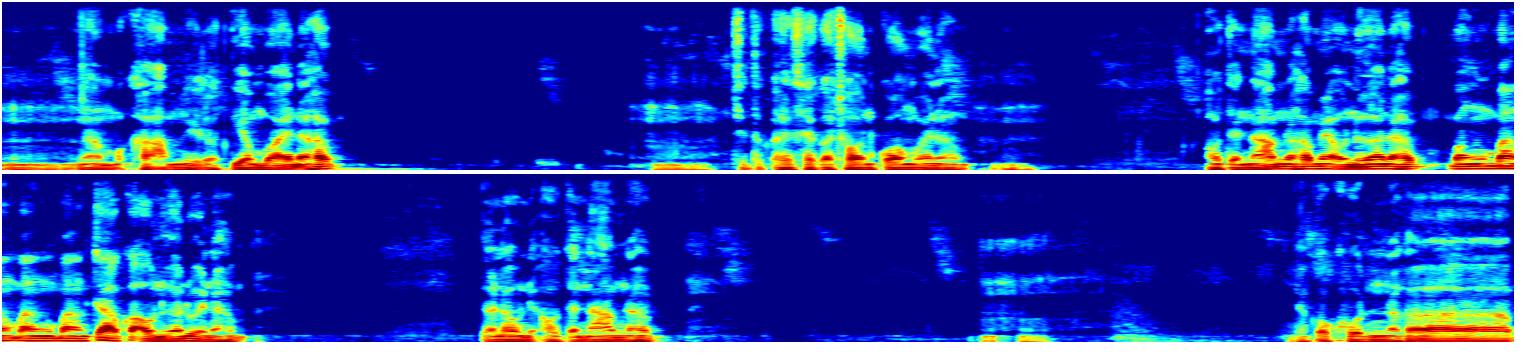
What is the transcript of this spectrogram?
อืม น้ำมะขามนี่เราเตรียมไว้นะครับจะต้องใส่กระชอนกรองไว้นะครับ เอาแต่น้ำนะครับ ไม่เอาเนื้อนะครับ บางบางบางบางเจ้าก็เอาเนื้อด้วยนะครับ แต่เราเนี่ยเอาแต่น้ำนะครับ แล้วก็คนนะครับ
